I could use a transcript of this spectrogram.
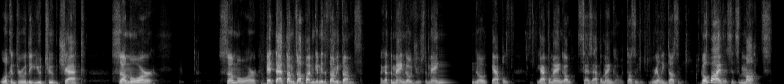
Looking through the YouTube chat, some more, some more. Hit that thumbs up button. Give me the thummy thumbs. I got the mango juice, the mango, the apple, the apple mango. It says apple mango. It doesn't, really doesn't. Go buy this. It's Mott's.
